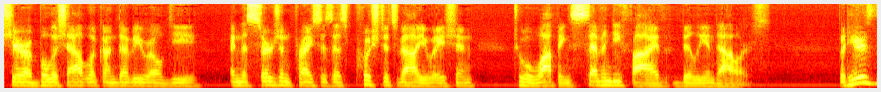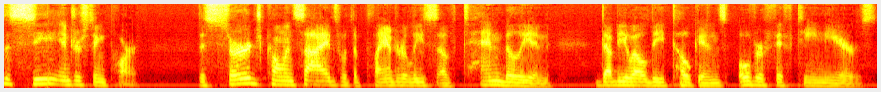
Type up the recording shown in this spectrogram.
share a bullish outlook on WLD, and the surge in prices has pushed its valuation to a whopping $75 billion. But here's the C interesting part. The surge coincides with the planned release of 10 billion WLD tokens over 15 years,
